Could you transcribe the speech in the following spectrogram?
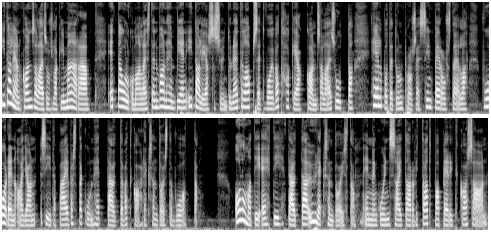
Italian kansalaisuuslaki määrää, että ulkomaalaisten vanhempien Italiassa syntyneet lapset voivat hakea kansalaisuutta helpotetun prosessin perusteella vuoden ajan siitä päivästä, kun he täyttävät 18 vuotta. Olumati ehti täyttää 19 ennen kuin sai tarvittavat paperit kasaan.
